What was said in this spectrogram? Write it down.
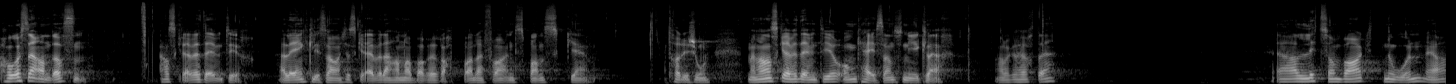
H.C. Eh, Andersen har skrevet et eventyr. Eller egentlig har han ikke skrevet det, han har bare rappa det fra en spansk eh, tradisjon. Men han har skrevet et eventyr om keiserens nye klær. Har dere hørt det? Ja, Litt sånn vagt noen. ja.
